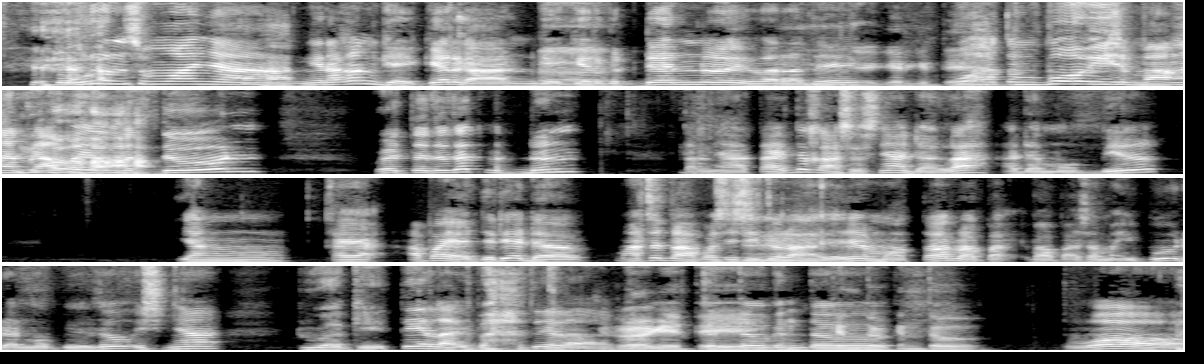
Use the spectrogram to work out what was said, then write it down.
turun semuanya. Ngira kan geger kan geger geden loh Hmm, ibaratnya geger gede wah tempoi semangat. Apa yang medun? Wetetetet medun ternyata itu kasusnya adalah ada mobil yang kayak apa ya jadi ada macet lah posisi itu lah Hmm. jadi motor bapak bapak sama ibu dan mobil itu isinya dua GT lah ibaratnya lah Dua GT. gentu gentu Gentu gentu. wow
